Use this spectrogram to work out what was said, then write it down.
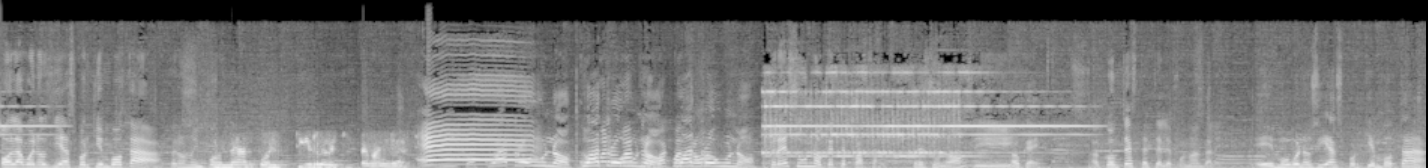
Hola, buenos días. ¿Por quién vota? Pero no importa. Hola, por ti, Rebequita Manga. 4-1, 4-1, 4-1. 3-1, ¿qué te pasa? 3-1. Sí. Ok. Ah, Contesta el teléfono, ándale. Eh, muy buenos días, ¿por quién vota?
